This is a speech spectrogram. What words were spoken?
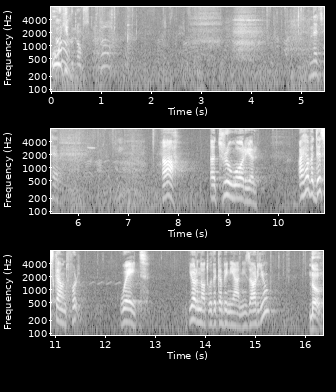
Oh, Hypnos! Nether. Ah, a true warrior. I have a discount for... Wait. You're not with the Gabinianis, are you? No,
